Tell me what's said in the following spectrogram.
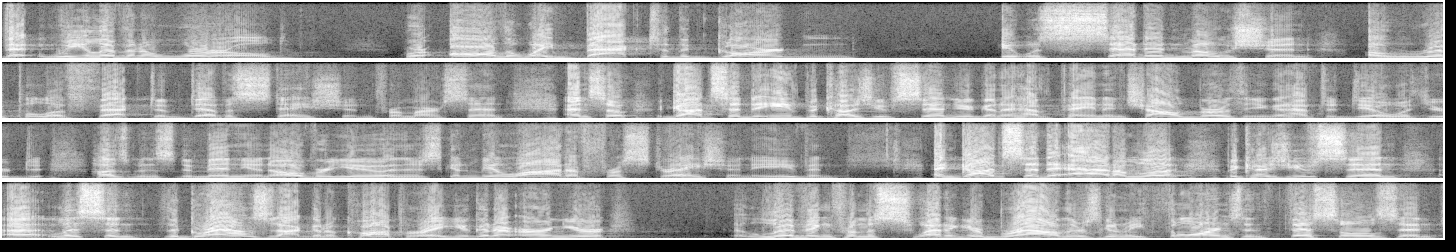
that we live in a world where all the way back to the garden, it was set in motion a ripple effect of devastation from our sin. And so God said to Eve, because you've sinned, you're going to have pain in childbirth and you're going to have to deal with your husband's dominion over you. And there's going to be a lot of frustration, Eve. And, and God said to Adam, look, because you've sinned, uh, listen, the ground's not going to cooperate. You're going to earn your living from the sweat of your brow. And there's going to be thorns and thistles. And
